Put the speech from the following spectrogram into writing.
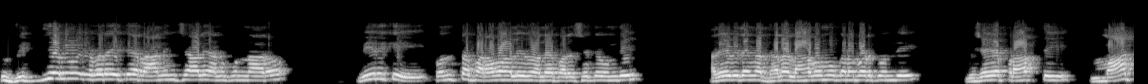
విద్యలో ఎవరైతే రాణించాలి అనుకున్నారో వీరికి కొంత పర్వాలేదు అనే పరిస్థితి ఉంది. అదేవిధంగా ధన లాభము కనబడుతుంది విజయ ప్రాప్తి మాట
